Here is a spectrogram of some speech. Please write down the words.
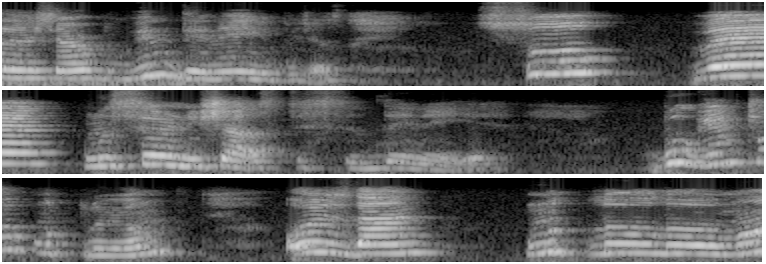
arkadaşlar bugün deney yapacağız. Su ve mısır nişastası deneyi. Bugün çok mutluyum. O yüzden mutluluğumu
